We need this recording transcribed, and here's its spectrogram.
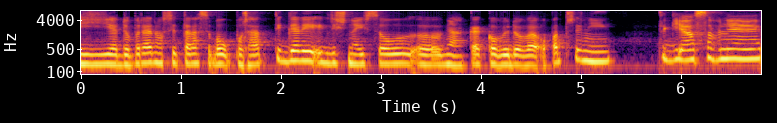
Je dobré nosit teda sebou pořád ty gely, i když nejsou uh, nějaké covidové opatření? Tak ja osobne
